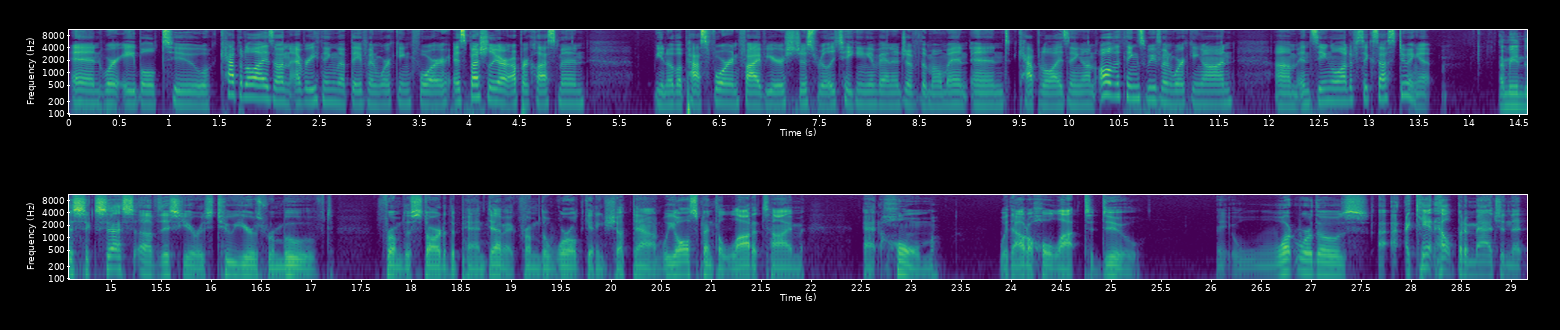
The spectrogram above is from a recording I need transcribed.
and were able to capitalize on everything that they've been working for especially our upperclassmen you know the past four and five years just really taking advantage of the moment and capitalizing on all the things we've been working on um, and seeing a lot of success doing it I mean, the success of this year is two years removed from the start of the pandemic, from the world getting shut down. We all spent a lot of time at home without a whole lot to do. What were those? I, can't help but imagine that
